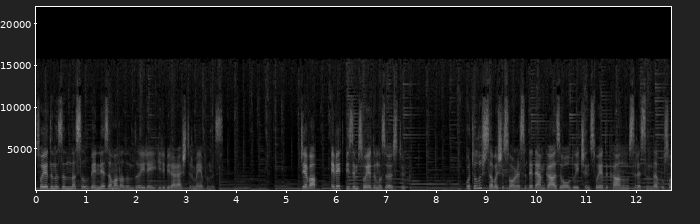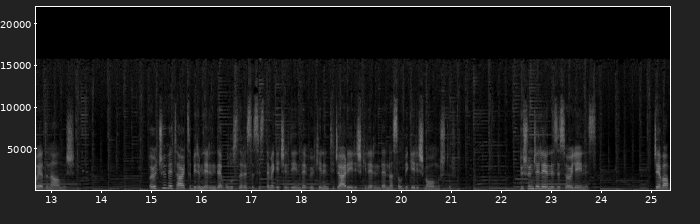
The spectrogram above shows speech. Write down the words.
Soyadınızın nasıl ve ne zaman alındığı ile ilgili bir araştırma yapınız. Cevap: Evet bizim soyadımız Öztürk. Kurtuluş Savaşı sonrası dedem gazi olduğu için soyadı kanunu sırasında bu soyadını almış. Ölçü ve tartı birimlerinde uluslararası sisteme geçildiğinde ülkenin ticari ilişkilerinde nasıl bir gelişme olmuştur? Düşüncelerinizi söyleyiniz. Cevap,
